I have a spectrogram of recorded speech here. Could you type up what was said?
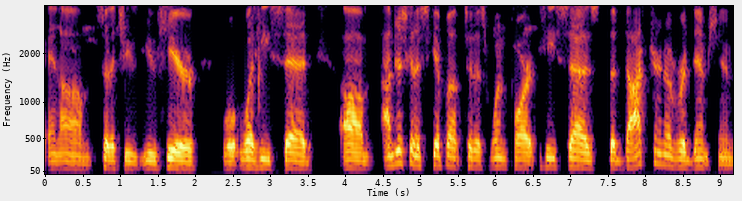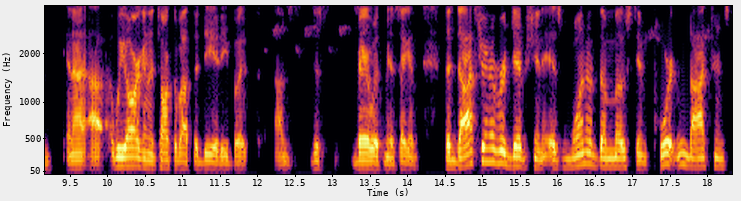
and um, so that you you hear w- what he said. Um, I'm just going to skip up to this one part. He says the doctrine of redemption, and I, I we are going to talk about the deity, but I'm just bear with me a second. The doctrine of redemption is one of the most important doctrines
